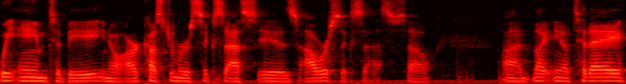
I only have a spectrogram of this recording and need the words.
we aim to be. You know, our customers' success is our success. So, uh, like you know, today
